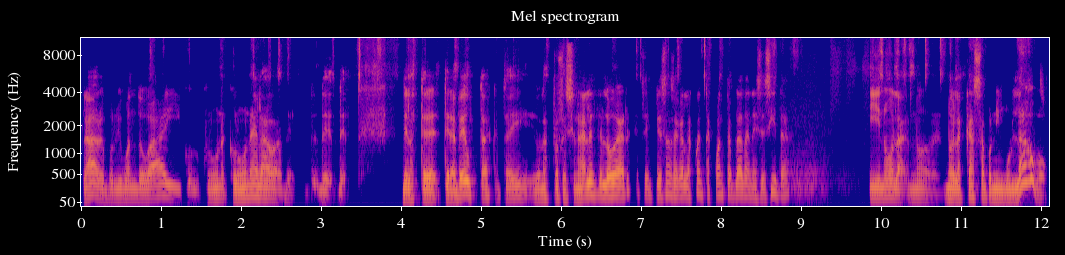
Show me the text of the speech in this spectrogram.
Claro, porque cuando va y con, con una, con una de, la- de, de- de- de las te- terapeutas, ¿cachai? o las profesionales del hogar, ¿cachai? empiezan a sacar las cuentas cuánta plata necesita y no la, no, no la alcanza por ningún lado.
